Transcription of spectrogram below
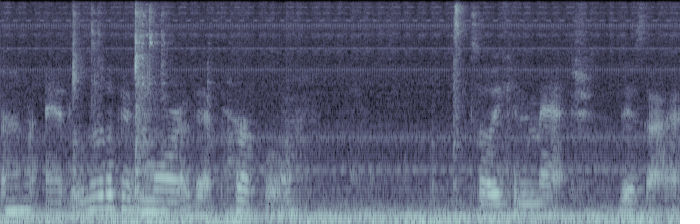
I'm going to add a little bit more of that purple so it can match this eye.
